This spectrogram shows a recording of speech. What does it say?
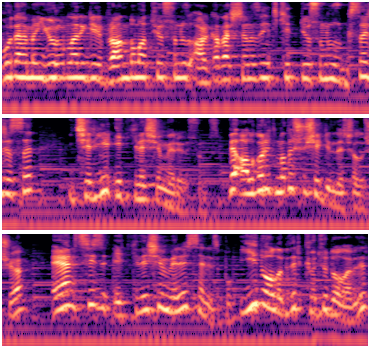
Burada hemen yorumlara girip random atıyorsunuz, arkadaşlarınızı etiketliyorsunuz. Kısacası içeriye etkileşim veriyorsunuz. Ve algoritma da şu şekilde çalışıyor. Eğer siz etkileşim verirseniz bu iyi de olabilir, kötü de olabilir.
